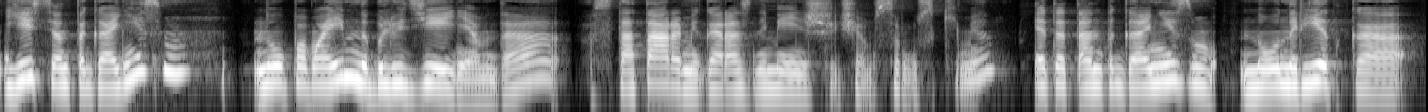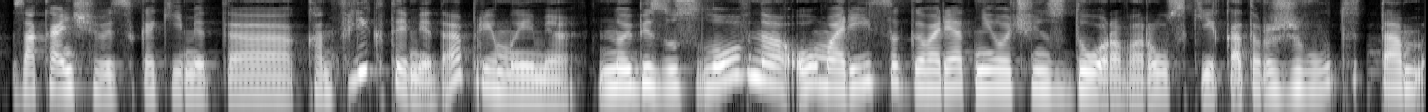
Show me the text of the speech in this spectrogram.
Есть антагонизм, но по моим наблюдениям, да, с татарами гораздо меньше, чем с русскими. Этот антагонизм, но он редко заканчивается какими-то конфликтами, да, прямыми. Но, безусловно, о марийцах говорят не очень здорово русские, которые живут там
